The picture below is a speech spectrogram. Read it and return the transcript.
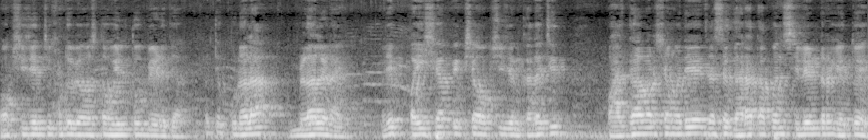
ऑक्सिजनची कुठं व्यवस्था होईल तो बेड द्या. पण ते कुणाला मिळालं नाही. म्हणजे पैशापेक्षा ऑक्सिजन कदाचित पाच दहा वर्षामध्ये जसं घरात आपण सिलेंडर घेतोय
